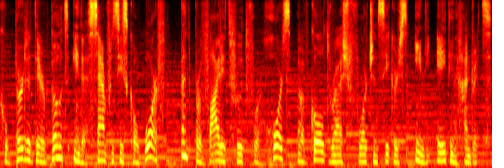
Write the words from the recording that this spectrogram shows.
who birded their boats in the San Francisco Wharf and provided food for hordes of gold rush fortune seekers in the 1800s.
